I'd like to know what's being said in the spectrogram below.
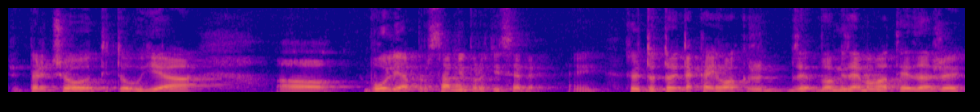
Že prečo títo ľudia uh, volia pro, sami proti sebe. Hej? Že toto je taká jeho akože, veľmi zaujímavá téza, že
